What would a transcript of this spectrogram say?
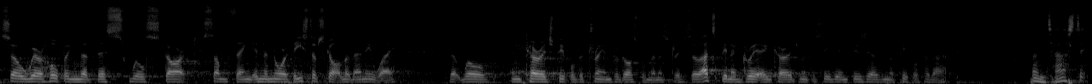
so we're hoping that this will start something in the northeast of Scotland anyway that will encourage people to train for gospel ministry. So that's been a great encouragement to see the enthusiasm of people for that. Fantastic.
